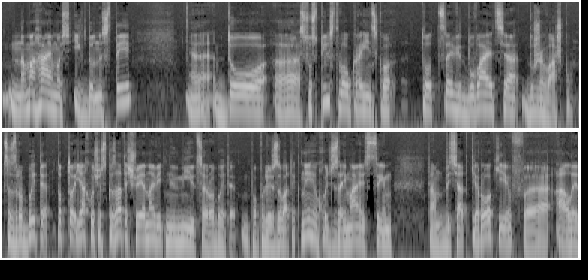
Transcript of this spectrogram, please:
намагаємось їх донести до суспільства українського то це відбувається дуже важко. Це зробити. Тобто, я хочу сказати, що я навіть не вмію це робити, популяризувати книги, хоч займаюся цим там десятки років, е, але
